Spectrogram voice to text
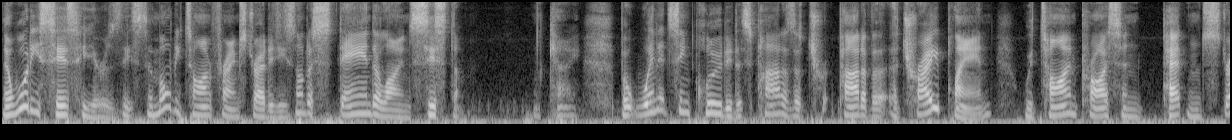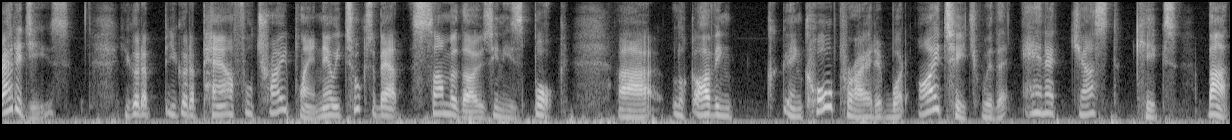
Now what he says here is this the multi-time frame strategy is not a standalone system okay but when it's included as part of a part of a, a trade plan with time price and pattern strategies you got a you got a powerful trade plan. Now he talks about some of those in his book. Uh, look I've in, incorporated what I teach with it and it just kicks butt.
